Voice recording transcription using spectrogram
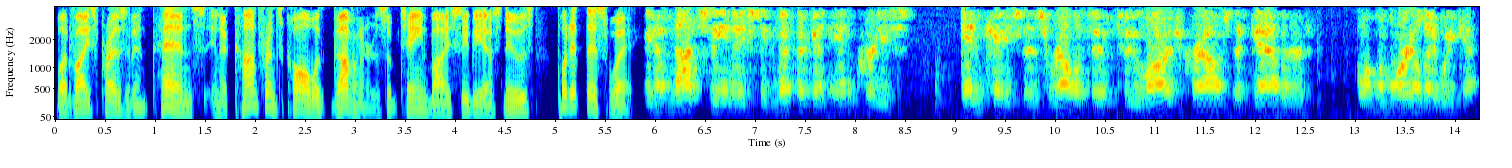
But Vice President Pence, in a conference call with governors obtained by CBS News, put it this way We have not seen a significant increase in cases relative to large crowds that gathered for Memorial Day weekend.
